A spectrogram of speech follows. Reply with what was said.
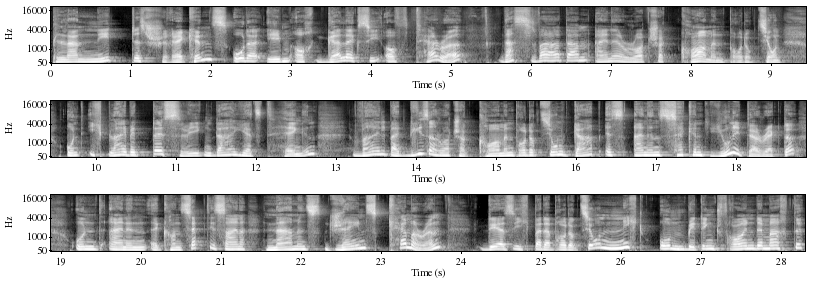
Planet des Schreckens oder eben auch Galaxy of Terror. Das war dann eine Roger Corman Produktion. Und ich bleibe deswegen da jetzt hängen, weil bei dieser Roger Corman Produktion gab es einen Second Unit Director und einen äh, Konzeptdesigner namens James Cameron, der sich bei der Produktion nicht unbedingt Freunde machte,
